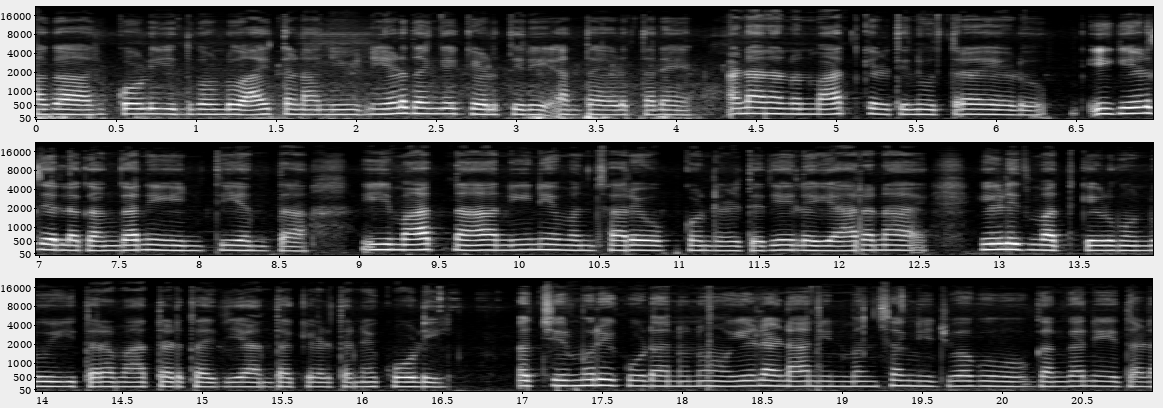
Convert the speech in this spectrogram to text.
ಆಗ ಕೋಳಿ ಇದ್ಕೊಂಡು, ಆಯ್ತಣ್ಣ, ನೀವು ಹೇಳ್ದಂಗೆ ಕೇಳ್ತೀರಿ ಅಂತ ಹೇಳ್ತಾನೆ. ಅಣ್ಣ ನಾನೊಂದು ಮಾತು ಕೇಳ್ತೀನಿ, ಉತ್ತರ ಹೇಳು. ಈಗ ಹೇಳ್ದೆಲ್ಲ ಗಂಗಾನೇ ಹೆಂಡ್ತಿ ಅಂತ. ಈ ಮಾತನ್ನ ನೀನೇ ಮನ್ಸಾರೆ ಒಪ್ಕೊಂಡು ಹೇಳ್ತಾ ಇದೆಯಾ ಇಲ್ಲ ಯಾರನ್ನ ಹೇಳಿದ ಮಾತು ಕೇಳ್ಕೊಂಡು ಈ ಥರ ಮಾತಾಡ್ತಾ ಇದೀಯಾ? ಅಂತ ಕೇಳ್ತಾನೆ ಕೋಳಿ. ಚಿರ್ಮುರಿ ಕೂಡ ಹೇಳಣ್ಣ ನಿನ್ನ ಮನ್ಸಾಗ ನಿಜವಾಗೂ ಗಂಗಾನೇ ಇದ್ದಾಳ.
